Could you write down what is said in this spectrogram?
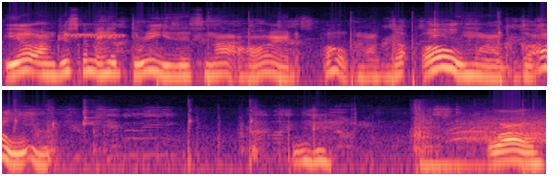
Yo, I'm just gonna hit threes. It's not hard. Oh my god. Oh my god. Wow.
